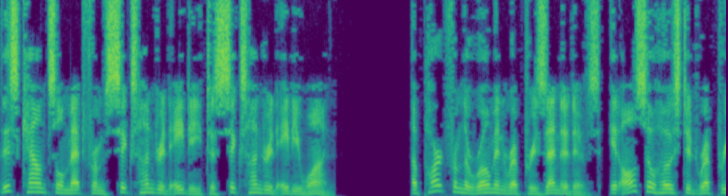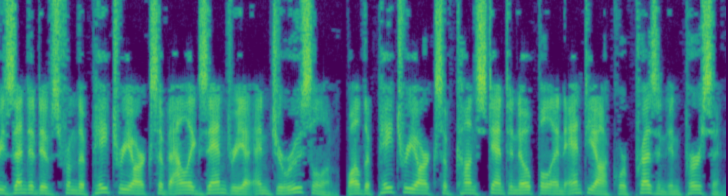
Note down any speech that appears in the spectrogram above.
This council met from 680 to 681. Apart from the Roman representatives, it also hosted representatives from the Patriarchs of Alexandria and Jerusalem, while the Patriarchs of Constantinople and Antioch were present in person.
